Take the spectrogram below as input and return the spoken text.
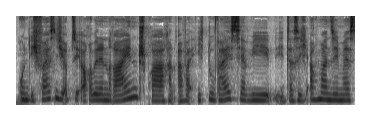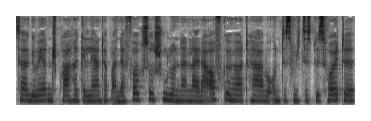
Und ich weiß nicht, ob sie auch über den Rhein sprachen, aber ich, du weißt ja, wie, dass ich auch mal ein Semester Gebärdensprache gelernt habe an der Volkshochschule und dann leider aufgehört habe und dass mich das bis heute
